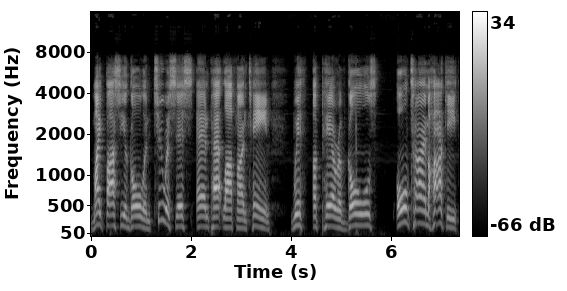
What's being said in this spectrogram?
Mike Bossy a goal and two assists, and Pat LaFontaine with a pair of goals. Old time hockey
